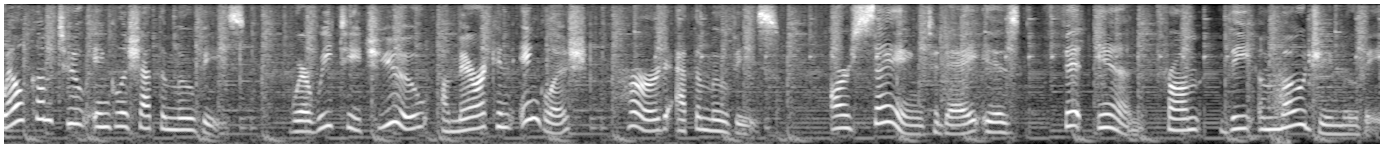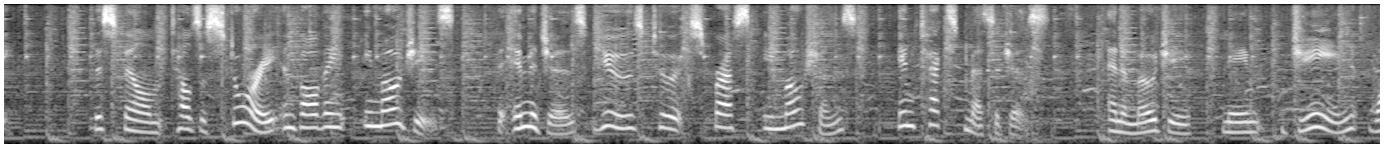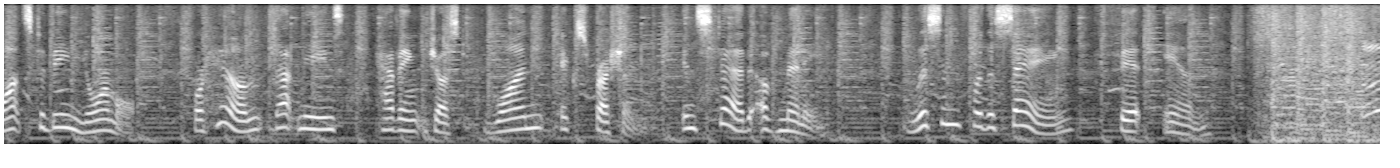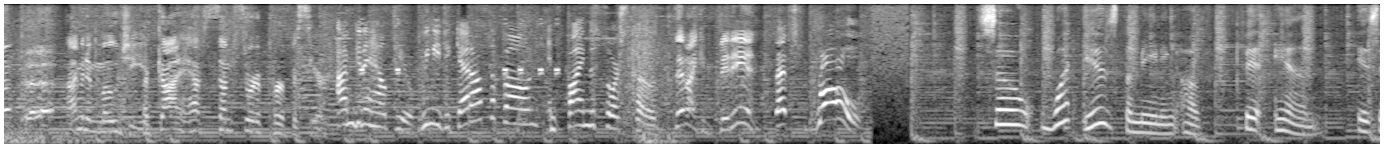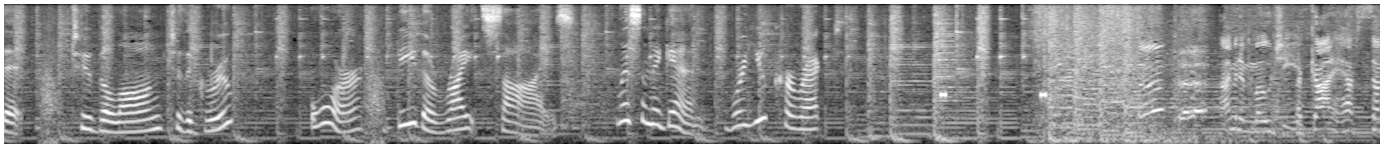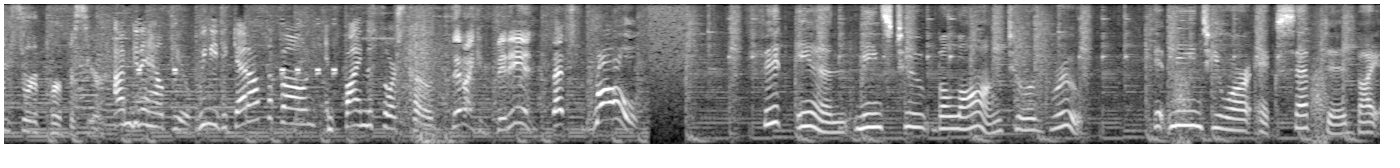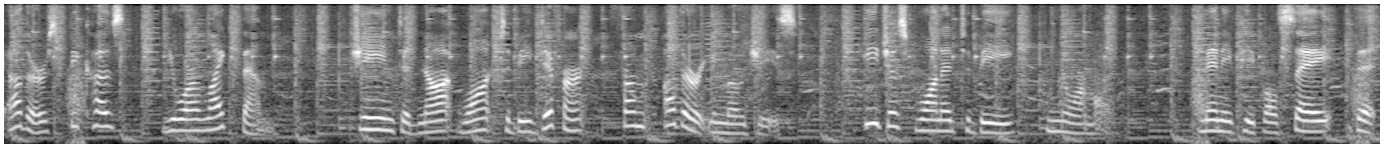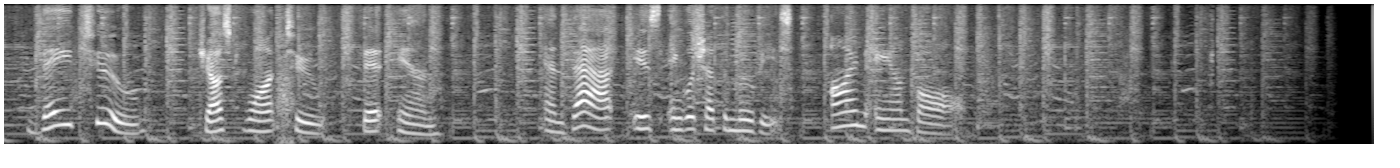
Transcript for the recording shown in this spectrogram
Welcome to English at the Movies, where we teach you American English heard at the movies. Our saying today is fit in from the Emoji Movie. This film tells a story involving emojis, the images used to express emotions in text messages. An emoji named Gene wants to be normal. For him, that means having just one expression instead of many. Listen for the saying, fit in. I'm an emoji. I've got to have some sort of purpose here. I'm gonna help you. We need to get off the phone and find the source code. Then I can fit in. Let's roll! So, what is the meaning of fit in? Is it to belong to the group or be the right size? Listen again. Were you correct? I'm an emoji. I've got to have some sort of purpose here. I'm gonna help you. We need to get off the phone and find the source code. Then I can fit in. Let's roll! Fit in means to belong to a group. It means you are accepted by others because you are like them. Gene did not want to be different from other emojis. He just wanted to be normal. Many people say that they too just want to fit in. And that is English at the Movies. I'm Ann Ball.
